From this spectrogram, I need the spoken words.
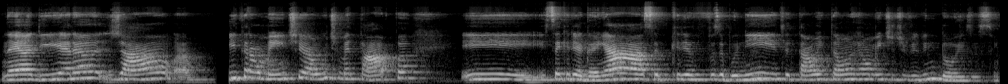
né? Ali era já literalmente a última etapa e, e você queria ganhar, você queria fazer bonito e tal. Então eu realmente divido em dois, assim.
